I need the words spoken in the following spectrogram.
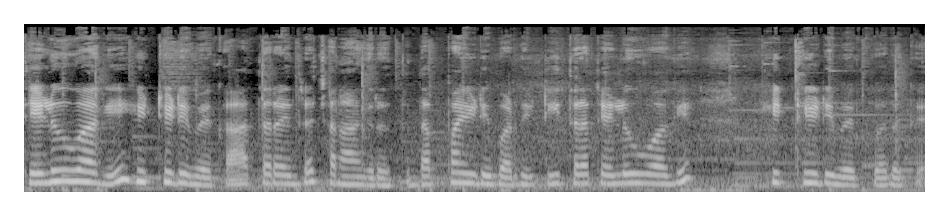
ತೆಳುವಾಗಿ ಹಿಟ್ಟು ಹಿಡಿಬೇಕು. ಆ ಥರ ಇದ್ದರೆ ಚೆನ್ನಾಗಿರುತ್ತೆ. ದಪ್ಪ ಹಿಡಿಬಾರ್ದು. ಹಿಟ್ಟು ಈ ಥರ ತೆಳುವಾಗಿ ಹಿಟ್ಟು ಹಿಡಿಬೇಕು ಅದಕ್ಕೆ.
